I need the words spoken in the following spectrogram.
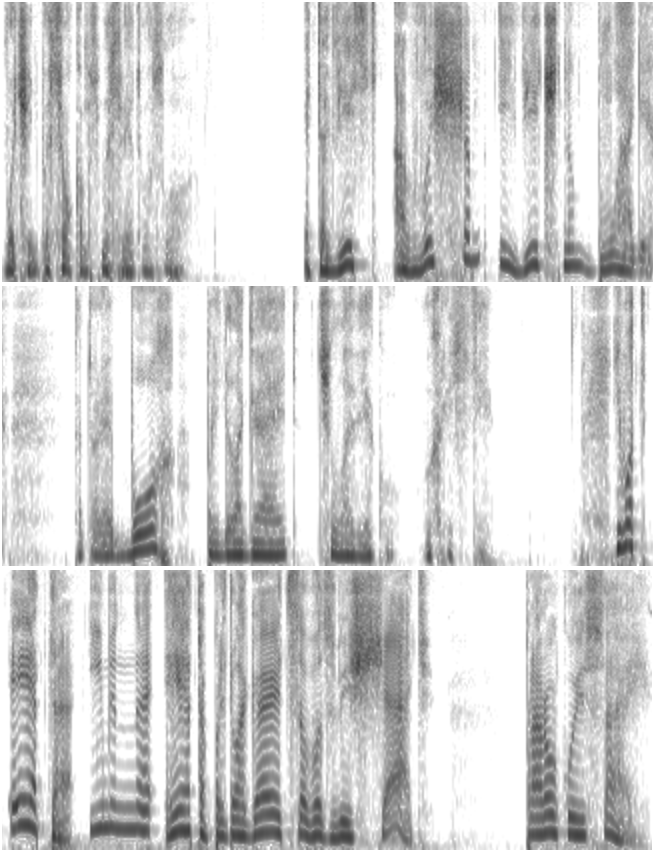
в очень высоком смысле этого слова? Это весть о высшем и вечном благе, которое Бог предлагает человеку во Христе. И вот это, именно это предлагается возвещать пророку Исаии.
